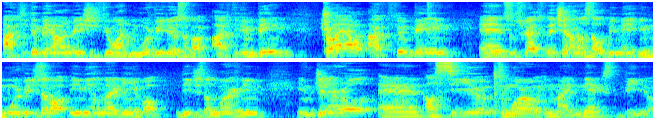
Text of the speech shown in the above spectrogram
ActiveCampaign automation if you want more videos about ActiveCampaign try out ActiveCampaign and subscribe to the channel as I'll be making more videos about email marketing about digital marketing in general. And I'll see you tomorrow in my next video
